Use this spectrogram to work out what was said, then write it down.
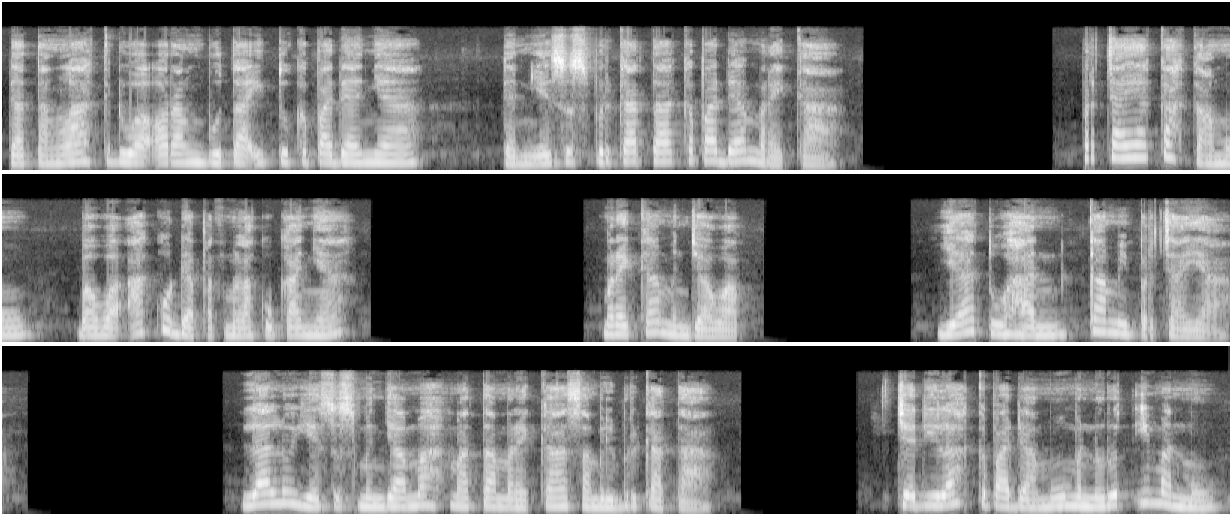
Datanglah kedua orang buta itu kepadanya, dan Yesus berkata kepada mereka, "Percayakah kamu bahwa Aku dapat melakukannya?" Mereka menjawab, "Ya Tuhan, kami percaya." Lalu Yesus menjamah mata mereka sambil berkata, "Jadilah kepadamu menurut imanmu."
